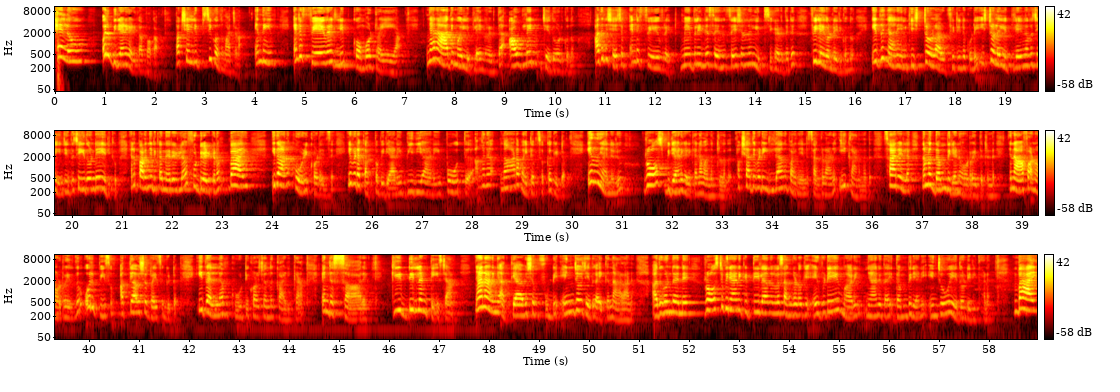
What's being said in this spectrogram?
Hello ഒരു ബിരിയാണി കഴിക്കാൻ പോകാം. പക്ഷേ ലിപ്സ്റ്റിക് ഒന്ന് മാറ്റണം. എന്ത് ചെയ്യും? എന്റെ ഫേവറേറ്റ് ലിപ് കോംബോ ട്രൈ ചെയ്യാം. ഞാൻ ആദ്യം ഒരു ലിപ് ലൈനർ എടുത്ത് ഔട്ട്ലൈൻ ചെയ്തു കൊടുക്കുന്നു. അതിനുശേഷം എന്റെ ഫേവറേറ്റ് മേബിലിന്റെ സെൻസേഷണൽ ലിപ്സ്റ്റിക് എടുത്തിട്ട് ഫിൽ ചെയ്തുകൊണ്ടേയിരിക്കുന്നു ഇത് ഞാൻ എനിക്ക് ഇഷ്ടമുള്ള ഔട്ട്ഫിറ്റിന്റെ കൂടെ ഇഷ്ടമുള്ള ലിപ് ലൈനർ ചേഞ്ച് ചെയ്ത് ചെയ്തുകൊണ്ടേയിരിക്കും. ഞാൻ പറഞ്ഞിരിക്കാൻ നേരമില്ല. ഫുഡ് കഴിക്കണം. ബൈ ഇതാണ് കോഴിക്കോടൻസ് ഇവിടെ കപ്പ ബിരിയാണി ബിരിയാണി പോത്ത് അങ്ങനെ നാടൻ ഐറ്റംസ് ഒക്കെ കിട്ടും. ഇന്ന് ഞാനൊരു റോസ്റ്റ് ബിരിയാണി കഴിക്കാനാണ് വന്നിട്ടുള്ളത്. പക്ഷെ അതിവിടെ ഇല്ല എന്ന് പറഞ്ഞതിന്റെ സങ്കടമാണ് ഈ കാണുന്നത്. സാരമില്ല നമ്മൾ ദം ബിരിയാണി ഓർഡർ ചെയ്തിട്ടുണ്ട്. ഞാൻ ഹാഫാണ് ഓർഡർ ചെയ്തത്. ഒരു പീസും അത്യാവശ്യം റൈസും കിട്ടും. ഇതെല്ലാം കൂട്ടിക്കുഴച്ചൊന്ന് കഴിക്കണം. എന്റെ സാറെ കിഡിലൻ ടേസ്റ്റാണ് ഞാനാണെങ്കിൽ അത്യാവശ്യം ഫുഡ് എൻജോയ് ചെയ്ത് കഴിക്കുന്ന ആളാണ്. അതുകൊണ്ട് തന്നെ റോസ്റ്റ് ബിരിയാണി കിട്ടിയില്ല എന്നുള്ള സങ്കടമൊക്കെ എവിടെയും മാറി ഞാനിതായി ദം ബിരിയാണി എൻജോയ് ചെയ്തുകൊണ്ടിരിക്കുകയാണ് ബായ്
